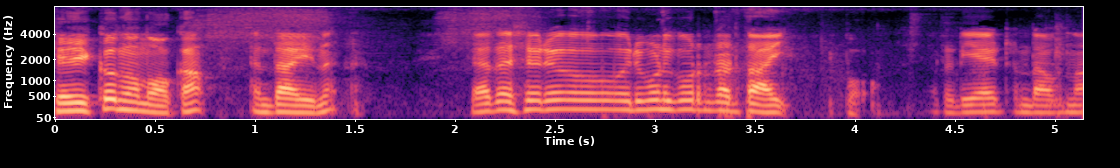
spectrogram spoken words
കേക്ക് ഒന്ന് നോക്കാം. എന്തായിന്ന്? ഏകദേശം ഒരു ഒരു മണിക്കൂറിന്റെ അടുത്തായി ഇപ്പോൾ റെഡി ആയിട്ടുണ്ടാവുന്ന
